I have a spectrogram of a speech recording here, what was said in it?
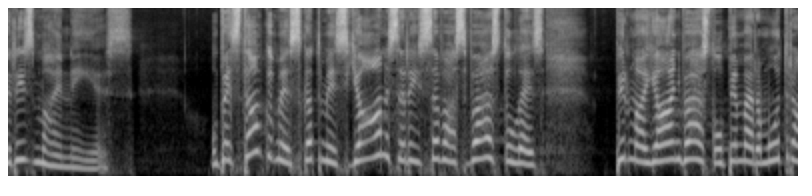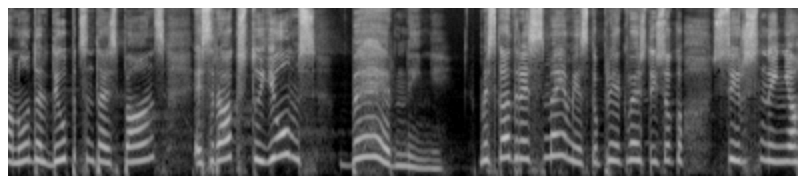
ir izmainījies. Un pēc tam, kad mēs skatāmies, Jānis arī savā vēstulēs Pirmā Jāņa vēstule, piemēram, 2. nodaļa, 12. pāns. Es rakstu jums, bērniņi. Mēs kādreiz smejamies, ka prieka vēstīs saka, sirsniņa,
